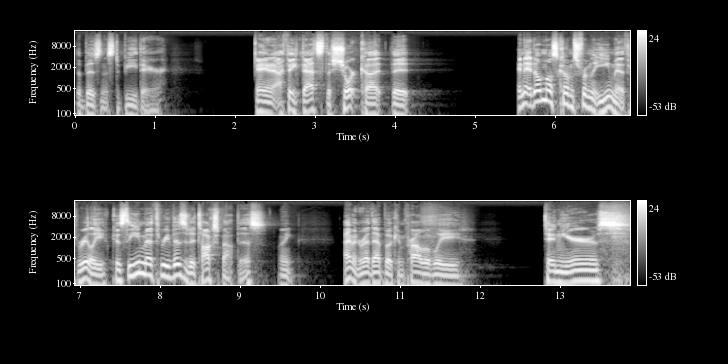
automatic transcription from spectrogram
the business to be there? And I think that's the shortcut that, and it almost comes from the E Myth, really, because the E Myth Revisited talks about this. Like, I haven't read that book in probably 10 years,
